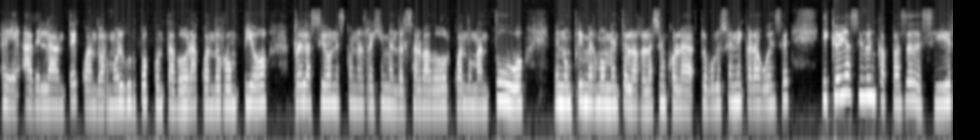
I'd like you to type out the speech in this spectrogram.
eh, adelante cuando armó el grupo Contadora, cuando rompió relaciones con el régimen del Salvador, cuando mantuvo en un primer momento la relación con la revolución nicaragüense y que hoy ha sido incapaz de decir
